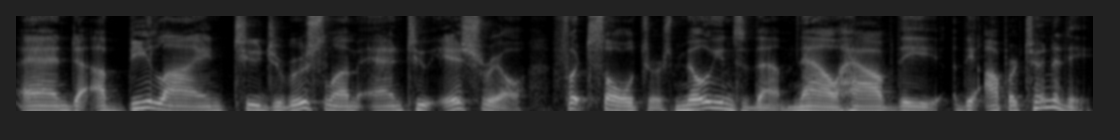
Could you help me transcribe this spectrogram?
and a beeline to Jerusalem and to Israel. Foot soldiers, millions of them now have the, the opportunity.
